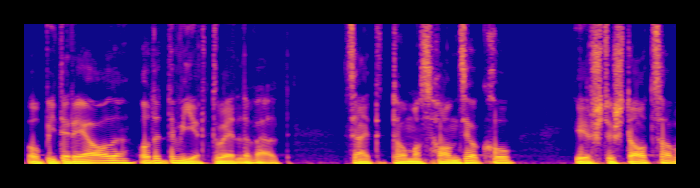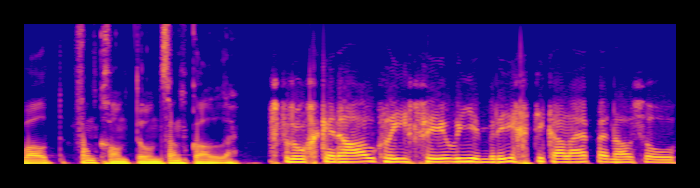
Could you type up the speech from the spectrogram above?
ob in der realen oder der virtuellen Welt sagt Thomas Hansjakob, erster Staatsanwalt vom Kanton St. Gallen. Es braucht genau gleich viel wie im richtigen Leben. Also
